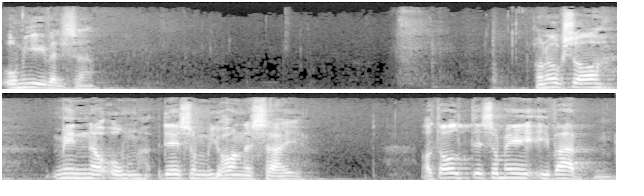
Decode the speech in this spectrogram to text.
omgivelser. Kan også minne om det som Johannes sier, at alt det som er i verden,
